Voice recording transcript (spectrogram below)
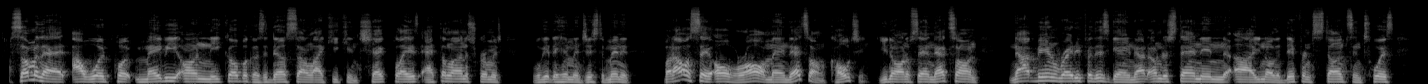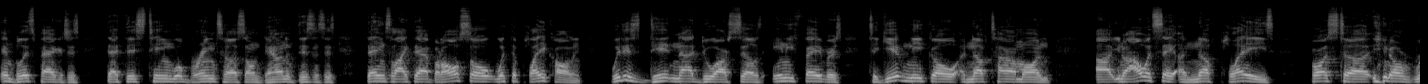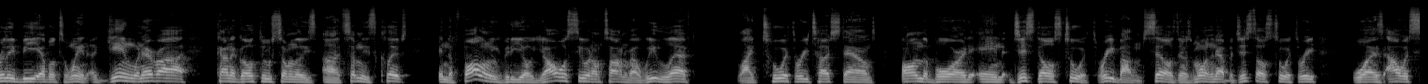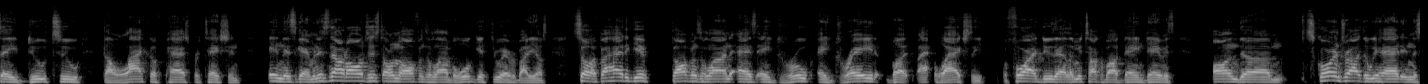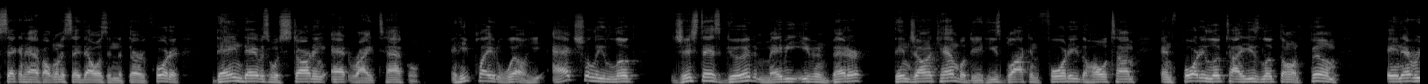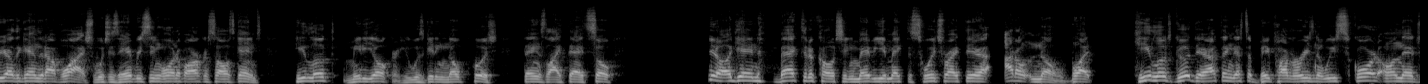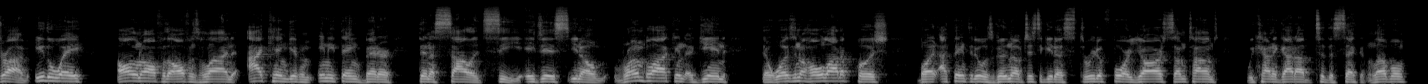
some of that I would put maybe on Nico because it does sound like he can check plays at the line of scrimmage. We'll get to him in just a minute. But I would say overall, man, that's on coaching. You know what I'm saying? That's on not being ready for this game, not understanding, uh, you know, the different stunts and twists and blitz packages that this team will bring to us on down and distances, things like that. But also with the play calling, we just did not do ourselves any favors to give Nico enough time on uh, you know, I would say enough plays for us to, you know, really be able to win. Again, whenever I kind of go through some of these uh, some of these clips in the following video, y'all will see what I'm talking about. We left like two or three touchdowns on the board, and just those two or three by themselves. There's more than that, but just those two or three was, I would say, due to the lack of pass protection in this game. And it's not all just on the offensive line, but we'll get through everybody else. So if I had to give the offensive line as a group a grade, but well, actually, before I do that, let me talk about Dayne Davis. On the um, scoring drive that we had in the second half, I want to say that was in the third quarter. Dayne Davis was starting at right tackle, and he played well. He actually looked just as good, maybe even better than John Campbell did. He's blocking 40 the whole time, and 40 looked how he's looked on film in every other game that I've watched, which is every single one of Arkansas's games. He looked mediocre. He was getting no push, things like that. So, you know, again, back to the coaching. Maybe you make the switch right there. I don't know, but he looked good there. I think that's a big part of the reason that we scored on that drive. Either way, all in all, for the offensive line, I can't give him anything better than a solid C. It just, you know, run blocking, again, there wasn't a whole lot of push, but I think that it was good enough just to get us three to four yards. Sometimes we kind of got up to the second level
